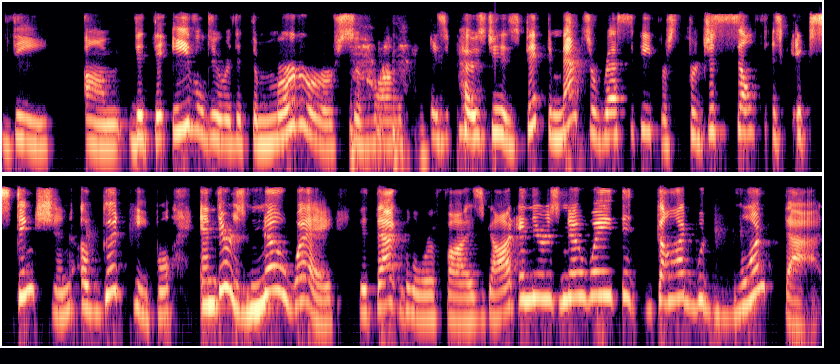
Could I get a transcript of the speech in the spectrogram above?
the um, that the evildoer, that the murderer survived as opposed to his victim. That's a recipe for, for just self extinction of good people. And there is no way that that glorifies God. And there is no way that God would want that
